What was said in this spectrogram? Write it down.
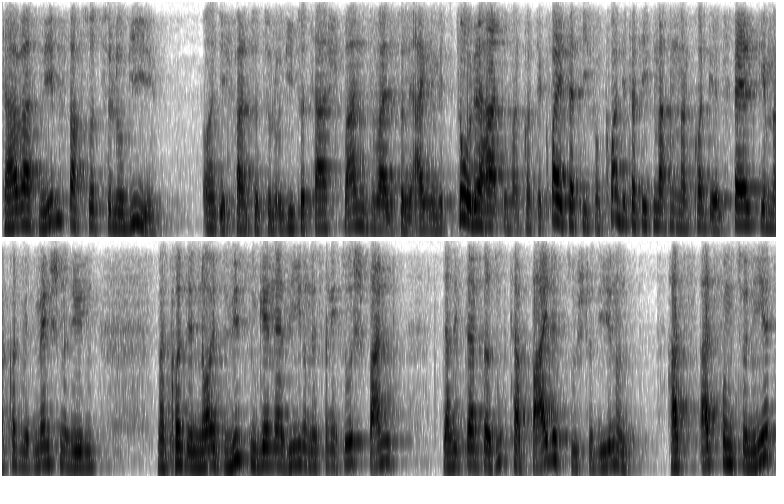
da war es Nebenfach Soziologie. Und ich fand Soziologie total spannend, weil es so eine eigene Methode hat und man konnte qualitativ und quantitativ machen, man konnte ins Feld gehen, man konnte mit Menschen reden, man konnte neues Wissen generieren. Das fand ich so spannend, dass ich dann versucht habe, beides zu studieren und hat, hat funktioniert.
